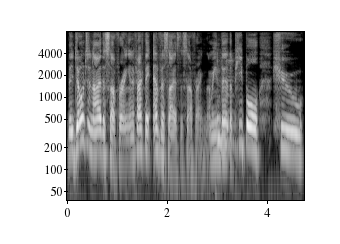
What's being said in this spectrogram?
They don't deny the suffering, and in fact, they emphasize the suffering. I mean, mm-hmm. the, the mm-hmm. people who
